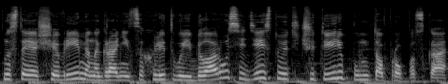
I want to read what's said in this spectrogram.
В настоящее время на границах Литвы и Беларуси действует четыре пункта пропуска.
